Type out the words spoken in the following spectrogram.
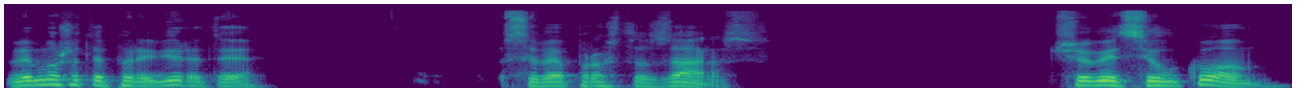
Ви можете перевірити себе просто зараз. Чи ви цілком,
